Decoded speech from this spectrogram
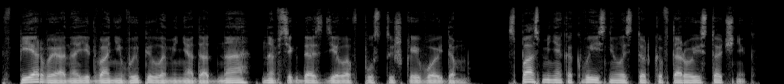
В первый она едва не выпила меня до дна, навсегда сделав пустышкой Войдом. Спас меня, как выяснилось, только второй источник.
